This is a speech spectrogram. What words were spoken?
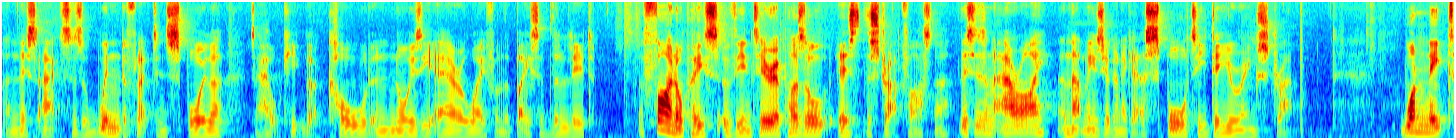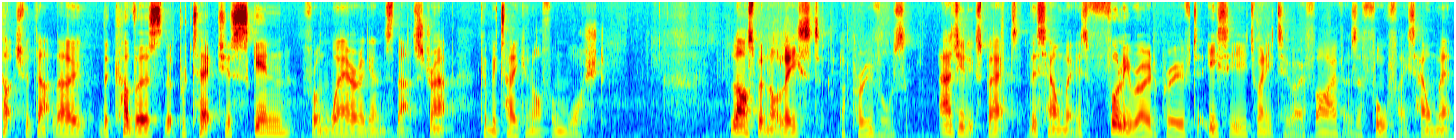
and this acts as a wind deflecting spoiler to help keep that cold and noisy air away from the base of the lid. The final piece of the interior puzzle is the strap fastener. This is an Arai and that means you're going to get a sporty D-ring strap. One neat touch with that though, the covers that protect your skin from wear against that strap can be taken off and washed. Last but not least, approvals. As you'd expect, this helmet is fully road approved to ECE 2205 as a full face helmet.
